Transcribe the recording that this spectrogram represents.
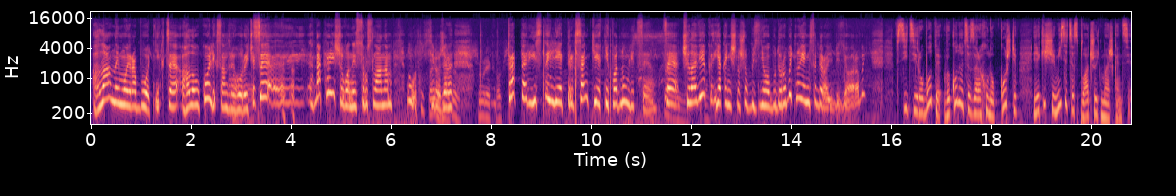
головний мій роботник це Головко Олександр Григорович. Це е, на кришу вони з Русланом. Ну от Сережа. Тракторист, електрик, сантехнік в одному ліце. Це чоловік, я, звісно, що без нього буду робити, але я не збираюсь без нього робити. Всі ці роботи виконуються за рахунок коштів, які щомісяця сплачують мешканці.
